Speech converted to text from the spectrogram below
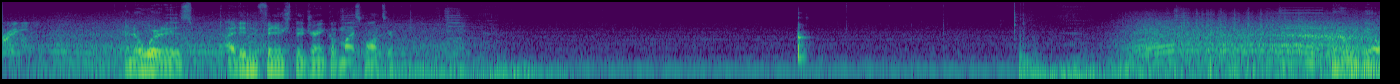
I know where it is. I didn't finish the drink of my sponsor. There we go.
